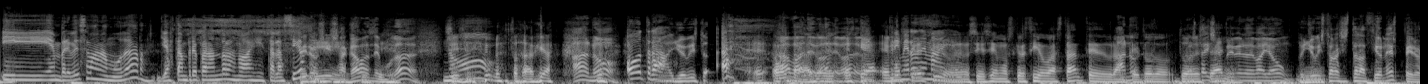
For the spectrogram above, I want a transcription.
y en breve se van a mudar. Ya están preparando las nuevas instalaciones. Pero si se acaban de mudar. No. todavía. Ah, no. Otra. Ah, yo he visto. Eh, ah, vale, vale, vale. Es que hemos primero crecido, de mayo. Sí, sí, hemos crecido bastante durante ah, no, todo, todo no este estáis año. en primero de mayo aún. Pues yo he visto las instalaciones, pero.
